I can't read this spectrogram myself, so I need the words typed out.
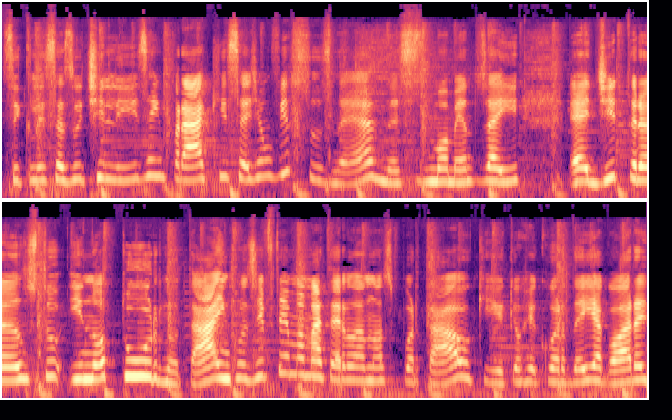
ciclistas utilizem para que sejam vistos, né? Nesses momentos aí é, de trânsito e noturno, tá? Inclusive tem uma matéria lá no nosso portal que, que eu recordei agora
